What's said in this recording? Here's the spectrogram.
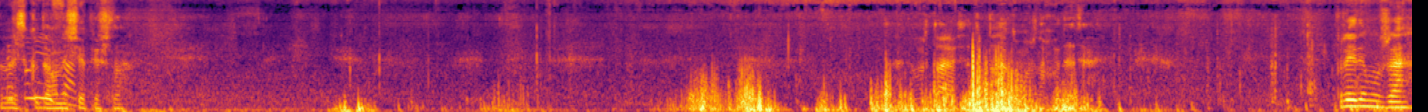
Дивись, куди вони ще пішли. Так, тут далеко можна ходити. Прийдемо вже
